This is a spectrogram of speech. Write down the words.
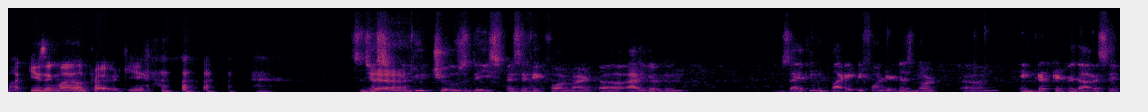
my, using my own private key. so Justin, yeah. when you choose the specific format uh, algorithm, so I think by default it does not um, encrypted with RSA?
